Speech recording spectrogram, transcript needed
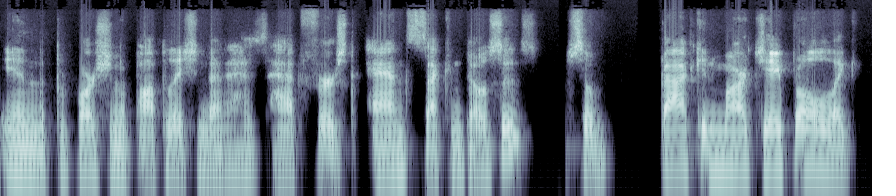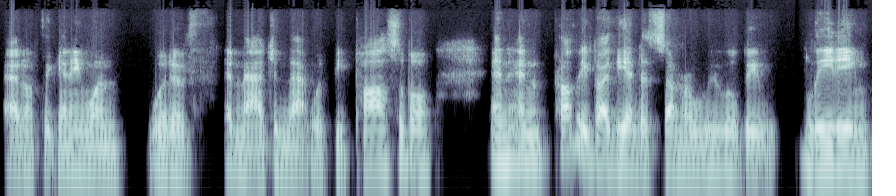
in the proportion of population that has had first and second doses. So back in March, April, like I don't think anyone would have imagined that would be possible. And and probably by the end of summer, we will be leading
